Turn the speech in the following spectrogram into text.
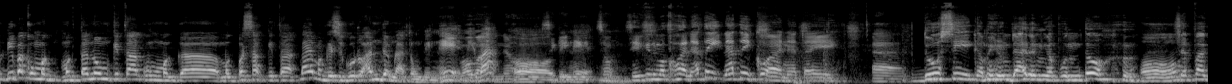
di ba kung mag, magtanom kita, kung mag, ah, magbasak kita, may magsiguro andam na itong binhi, di ba? no. Oh, sige. binhi. So, Mm. sige na makuha. Natay, natay ko, ah, natay, ah, 12 kami nung danon nga punto. Oo. sa pag,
